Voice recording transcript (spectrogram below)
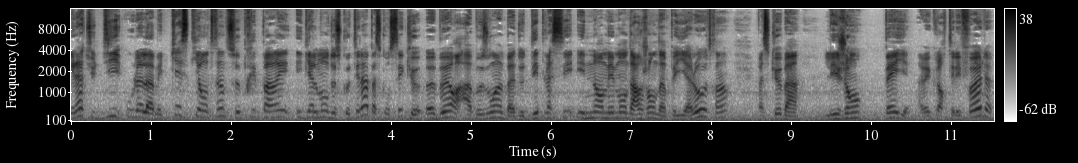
Et là, tu te dis, oulala, mais qu'est-ce qui est en train de se préparer également de ce côté-là? Parce qu'on sait que Uber a besoin bah, de déplacer énormément d'argent d'un pays à l'autre, hein, parce que bah, les gens payent avec leur téléphone.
